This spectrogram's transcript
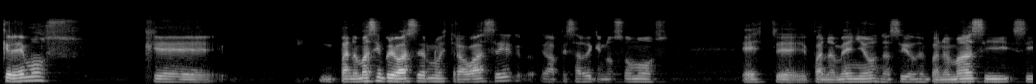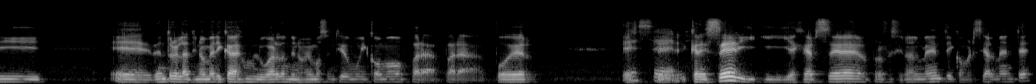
creemos que Panamá siempre va a ser nuestra base, a pesar de que no somos este, panameños, nacidos en Panamá, sí, sí eh, dentro de Latinoamérica es un lugar donde nos hemos sentido muy cómodos para, para poder este, crecer, crecer y, y, ejercer profesionalmente y comercialmente.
